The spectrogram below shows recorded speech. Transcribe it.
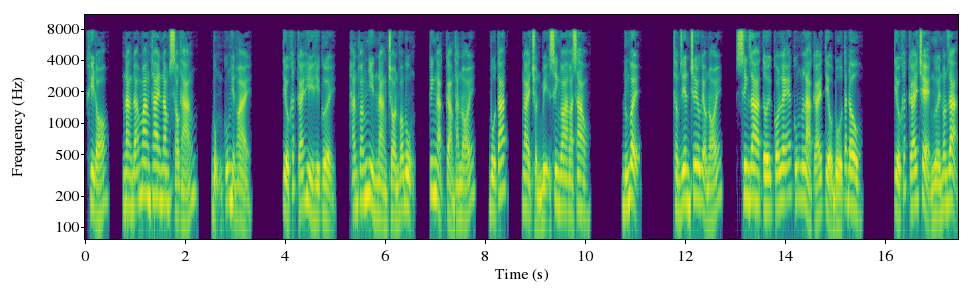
Khi đó, nàng đã mang thai 5-6 tháng, bụng cũng hiện hoài. Tiểu khất cái hì hì cười, hắn thoáng nhìn nàng tròn vo bụng, kinh ngạc cảm thán nói, Bồ Tát, ngài chuẩn bị sinh hoa hoa sao? Đúng vậy. Thẩm Diên trêu ghẹo nói, sinh ra tới có lẽ cũng là cái tiểu Bồ Tát đâu. Tiểu khất cái trẻ người non dạ,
